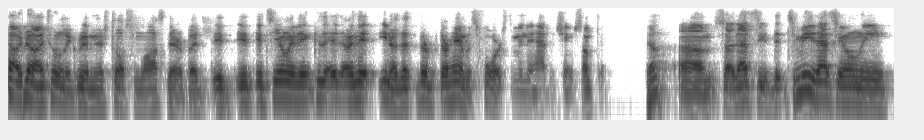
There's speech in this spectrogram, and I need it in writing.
Oh no, I totally agree. I mean, there's still some loss there, but it, it it's the only thing because I mean, you know, the, their their hand was forced. I mean, they had to change something. Yeah. Um. So that's the, to me that's the only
